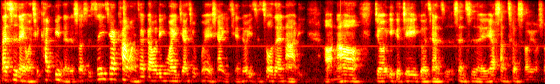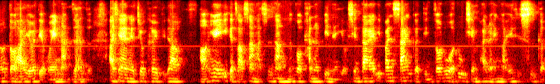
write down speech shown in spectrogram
但是呢，我去看病人的时候是这一家看完再到另外一家，就不会像以前就一直坐在那里。啊，然后就一个接一个这样子，甚至呢要上厕所，有时候都还有点为难这样子。啊，现在呢就可以比较啊，因为一个早上啊，事实上能够看的病人有限，大概一般三个，顶多如果路线排得很好，也许四个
